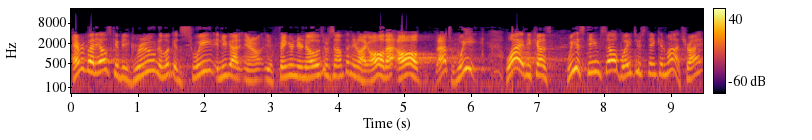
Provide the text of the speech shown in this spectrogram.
Everybody else could be groomed and looking sweet, and you got, you know, your finger in your nose or something. You're like, oh, that, oh, that's weak. Why? Because we esteem self way too stinking much, right?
